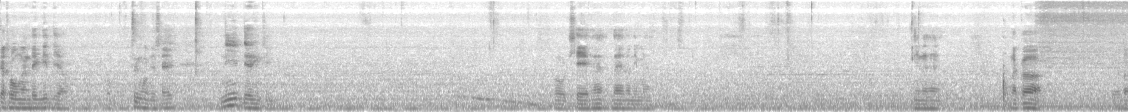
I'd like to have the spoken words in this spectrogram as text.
กระทงอันเล็กนิดเดียว ซึ่งผมจะใช้นิดเดียวจริงๆ โอเคฮะ ได้เท่านี้มา นี่นะฮะ แล้ว ก็เดี๋ยวเรา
